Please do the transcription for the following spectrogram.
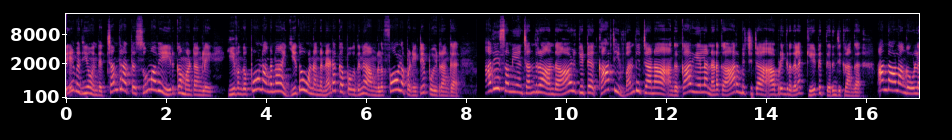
ரேவதியும் இந்த சந்திராத்தை சும்மாவே இருக்க மாட்டாங்களே. இவங்க போனாங்கன்னா ஏதோ ஒன்னாங்க அங்கே நடக்க போகுதுன்னு அவங்கள ஃபாலோ பண்ணிகிட்டே போயிடுறாங்க. அதே சமயம் சந்திரா அந்த ஆளுக்கிட்ட கார்த்தி வந்துட்டானா? அங்கே காரியெல்லாம் நடக்க ஆரம்பிச்சிட்டா? அப்படிங்கிறதெல்லாம் கேட்டு தெரிஞ்சுக்கிறாங்க. அந்த ஆள் அங்கே உள்ள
